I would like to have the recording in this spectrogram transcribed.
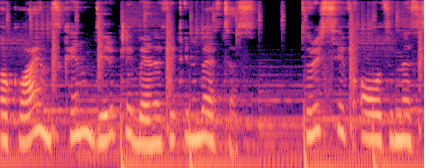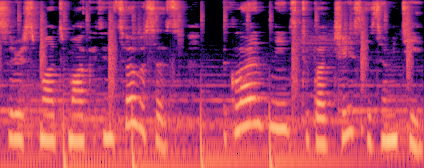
so clients can directly benefit investors. To receive all the necessary smart marketing services, the client needs to purchase SMT.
